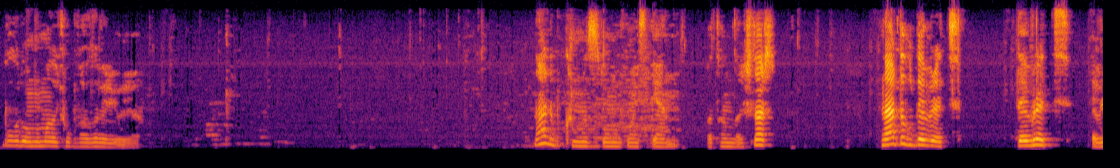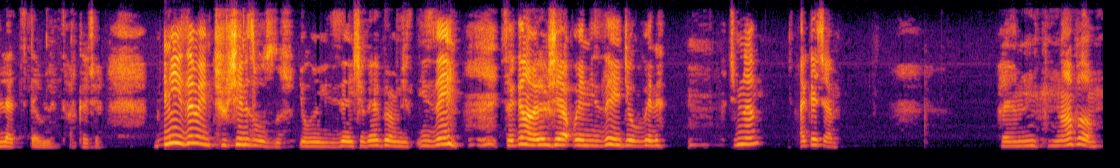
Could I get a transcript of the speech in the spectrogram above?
Bu dondurma da çok fazla veriyor ya. Nerede bu kırmızı dondurma isteyen vatandaşlar? Nerede bu devlet? Devlet. Devlet, devlet arkadaşlar. Beni izlemeyin, Türkçeniz bozulur. Yok yok izleyin, şaka yapıyorum. İzleyin. Sakın öyle bir şey yapmayın, izleyin çok beni. Şimdi arkadaşlar. ne yapalım?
